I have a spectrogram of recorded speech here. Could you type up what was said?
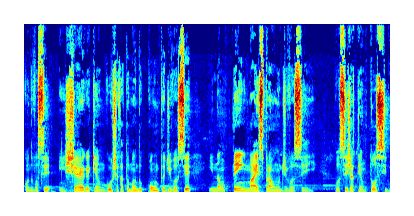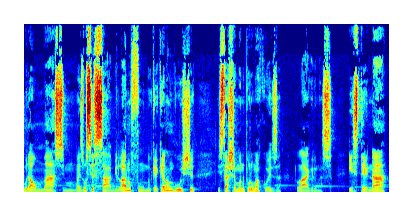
quando você enxerga que a angústia está tomando conta de você e não tem mais para onde você ir. Você já tentou segurar ao máximo, mas você sabe lá no fundo que aquela angústia está chamando por uma coisa: lágrimas externar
